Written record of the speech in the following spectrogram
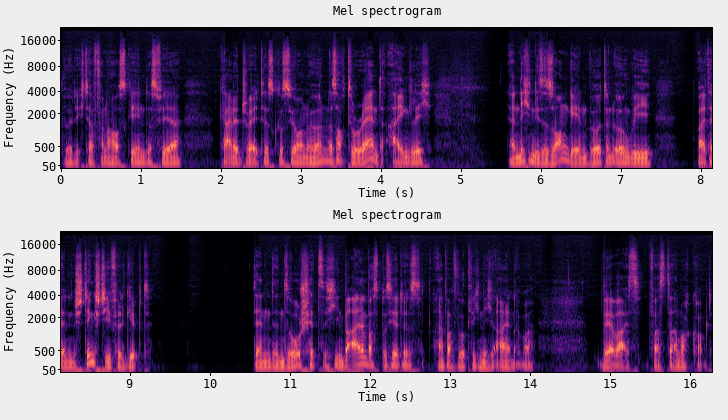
würde ich davon ausgehen, dass wir keine Trade-Diskussion hören, dass auch Durant eigentlich ja nicht in die Saison gehen wird und irgendwie weiterhin den Stinkstiefel gibt. Denn, denn so schätze ich ihn bei allem, was passiert ist, einfach wirklich nicht ein. Aber wer weiß, was da noch kommt.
